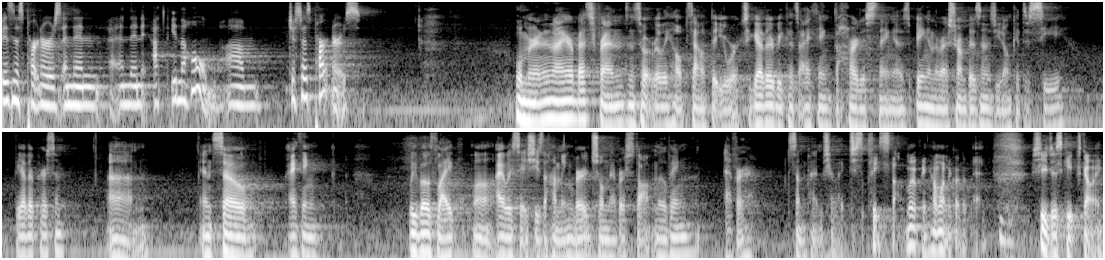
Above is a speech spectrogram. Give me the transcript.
business partners, and then and then at, in the home, um, just as partners. Well, Marin and I are best friends, and so it really helps out that you work together because I think the hardest thing is being in the restaurant business, you don't get to see the other person. Um, and so I think we both like, well, I always say she's a hummingbird. She'll never stop moving, ever. Sometimes you're like, just please stop moving. I want to go to bed. she just keeps going.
